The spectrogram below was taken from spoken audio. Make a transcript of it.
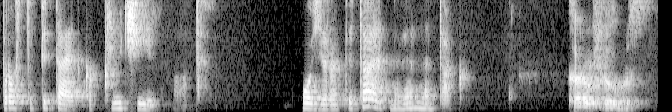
просто питает, как ключи. Вот. Озеро питает, наверное, так. Хороший образ.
